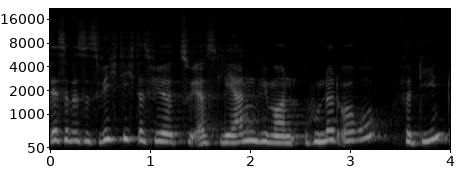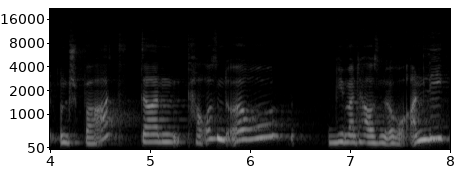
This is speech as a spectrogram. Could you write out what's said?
Deshalb ist es wichtig, dass wir zuerst lernen, wie man 100 Euro verdient und spart, dann 1000 Euro, wie man 1000 Euro anlegt.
